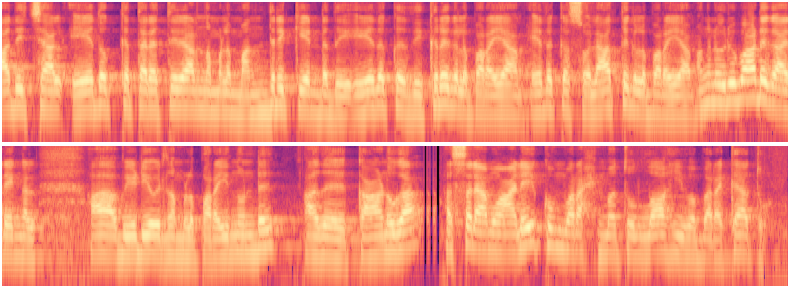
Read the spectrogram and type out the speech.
ബാധിച്ചാൽ ഏതൊക്കെ തരത്തിലാണ് നമ്മൾ മന്ത്രിക്കേണ്ടത്? ഏതൊക്കെ ദിക്റുകൾ പറയാം? ഏതൊക്കെ സ്വലാത്തുകൾ പറയാം? അങ്ങനെ ഒരുപാട് കാര്യങ്ങൾ ആ വീഡിയോയിൽ നമ്മൾ പറയുന്നുണ്ട്. അത് കാണുക. അസ്സലാമു അലൈക്കും വറഹ്മത്തുള്ളാഹി വബറകാതുഹു.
